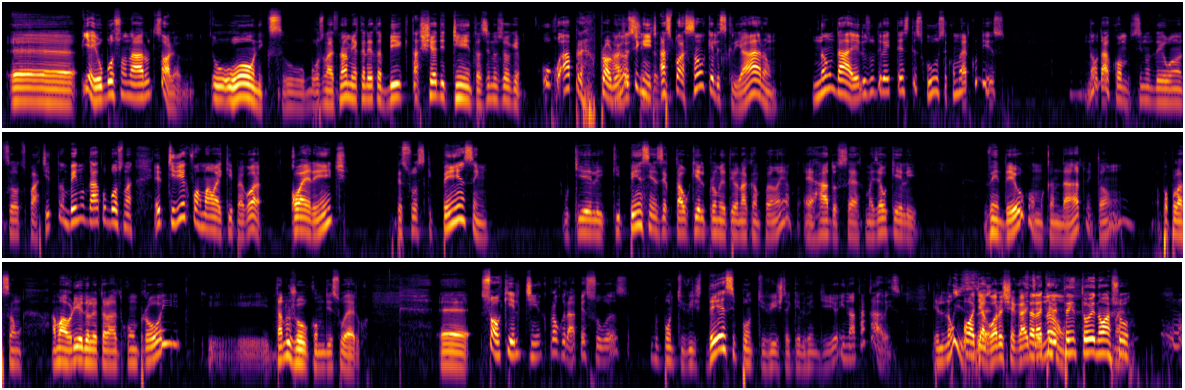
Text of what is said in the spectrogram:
É, e aí o Bolsonaro disse, olha, o, o Onyx, o Bolsonaro disse, não, minha caneta Bic tá cheia de tintas e não sei o quê. O, a o problema é Haja o seguinte, tinta. a situação que eles criaram não dá a eles o direito de ter esse discurso, é como o Érico disse. Não dá como, se não deu antes outros partidos, também não dá para o Bolsonaro. Ele teria que formar uma equipe agora coerente, pessoas que pensem o que ele, que pensem em executar o que ele prometeu na campanha, errado ou certo, mas é o que ele vendeu como candidato, então a população, a maioria do eleitorado comprou e está no jogo, como disse o Érico. É, só que ele tinha que procurar pessoas do ponto de vista, desse ponto de vista que ele vendia, inatacáveis. Ele não Pois pode é. agora chegar Será e que dizer, não, ele tentou e não achou?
